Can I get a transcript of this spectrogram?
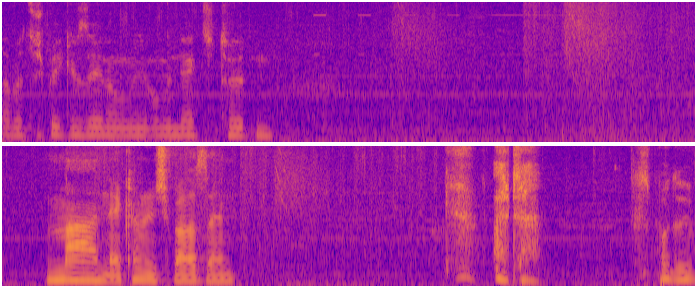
Da wird zu spät gesehen, um, ihn- um ihn direkt zu töten. Mann, er kann doch nicht wahr sein. Alter! Das spawnt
